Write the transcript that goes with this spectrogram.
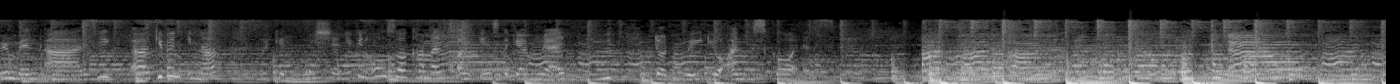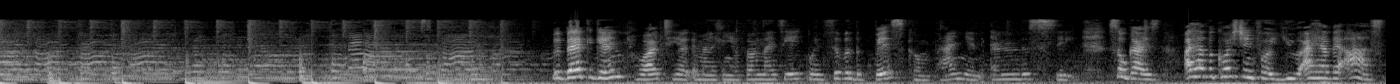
women are take, uh, given enough recognition. You can also comment on Instagram. We're at youth.radio underscore SL. We're back again right here at Emalahleni FM 98.7, the best companion in the city. So, guys, I have a question for you. I have a ask.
